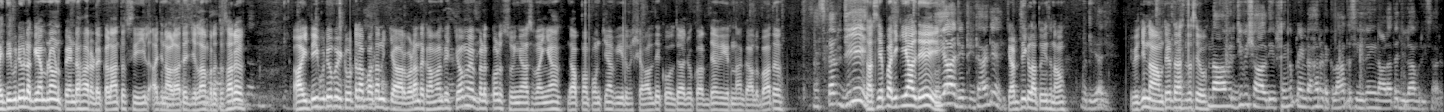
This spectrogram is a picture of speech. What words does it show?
ਅੱਜ ਦੀ ਵੀਡੀਓ ਲੱਗਿਆ ਬਣਾਉਣ ਪਿੰਡ ਹਰੜ ਕਲਾਂ ਤਹਿਸੀਲ ਅਜਨਾਲਾ ਤੇ ਜ਼ਿਲ੍ਹਾ ਅੰਮ੍ਰਿਤਸਰ। ਅੱਜ ਦੀ ਵੀਡੀਓ ਵਿੱਚ ਟੋਟਲ ਆਪਾਂ ਤੁਹਾਨੂੰ ਚਾਰ ਵੜਾਂ ਦਿਖਾਵਾਂਗੇ। ਚੌਵੇਂ ਬਿਲਕੁਲ ਸੂਈਆਂ ਸਵਾਈਆਂ। ਆਪਾਂ ਪਹੁੰਚਿਆ ਵੀਰ ਵਿਸ਼ਾਲ ਦੇ ਕੋਲ ਤੇ ਆਜੋ ਕਰਦੇ ਆ ਵੀਰ ਨਾਲ ਗੱਲਬਾਤ। ਸਤਿ ਸ਼੍ਰੀ ਅਕਾਲ ਜੀ। ਸਤਿ ਸ਼੍ਰੀ ਅਕਾਲ ਕੀ ਹਾਲ ਕੀ ਜੀ ਹਾਲ ਜੀ ਠੀਕ ਠਾਕ ਜੀ? ਚੜ੍ਹਦੀ ਕਲਾ ਤੁਸੀਂ ਸੁਣਾਓ? ਵਧੀਆ ਜੀ। ਵੀਰ ਜੀ ਨਾਮ ਤੇ ਐਡਰੈਸ ਦੱਸਿਓ। ਨਾਮ ਵੀਰ ਜੀ ਵਿਸ਼ਾਲਦੀਪ ਸਿੰਘ ਪਿੰਡ ਹਰੜ ਕਲਾਂ ਤਹਿਸੀਲ ਨਾਲਾ ਤੇ ਜ਼ਿਲ੍ਹਾ ਅੰਮ੍ਰਿਤਸਰ।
